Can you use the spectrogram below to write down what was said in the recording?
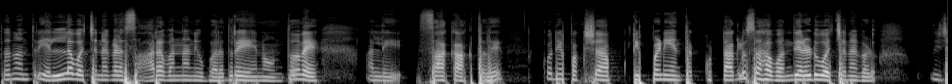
ತದನಂತರ ಎಲ್ಲ ವಚನಗಳ ಸಾರವನ್ನು ನೀವು ಬರೆದ್ರೆ ಏನು ಅಂತಂದರೆ ಅಲ್ಲಿ ಸಾಕಾಗ್ತದೆ. ಕೊನೆ ಪಕ್ಷ ಟಿಪ್ಪಣಿ ಅಂತ ಕೊಟ್ಟಾಗಲೂ ಸಹ ಒಂದೆರಡು ವಚನಗಳು. ನಿಜ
